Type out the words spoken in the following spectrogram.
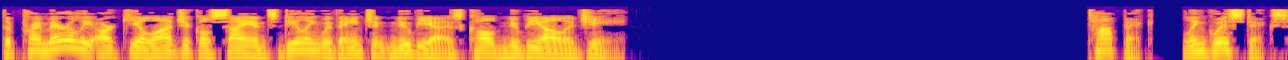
The primarily archaeological science dealing with ancient Nubia is called Nubiology. Linguistics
